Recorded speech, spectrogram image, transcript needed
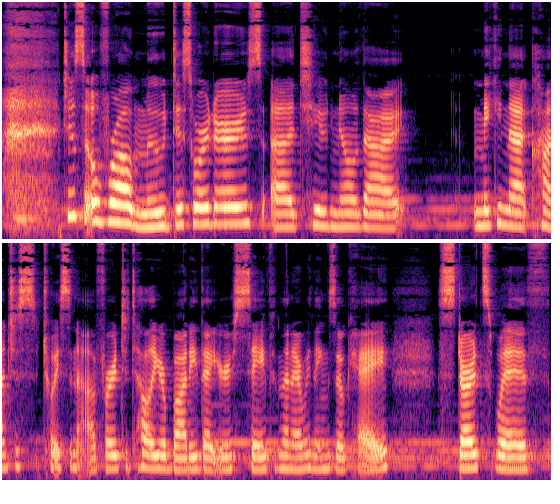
just overall mood disorders uh, to know that making that conscious choice and effort to tell your body that you're safe and that everything's okay starts with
